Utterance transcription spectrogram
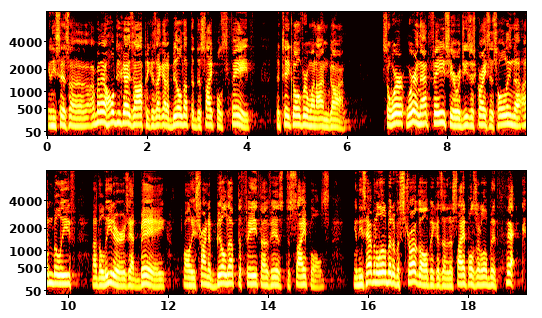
And he says, uh, I'm going to hold you guys off because I got to build up the disciples' faith to take over when I'm gone. So we're, we're in that phase here where Jesus Christ is holding the unbelief of the leaders at bay while he's trying to build up the faith of his disciples. And he's having a little bit of a struggle because the disciples are a little bit thick.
